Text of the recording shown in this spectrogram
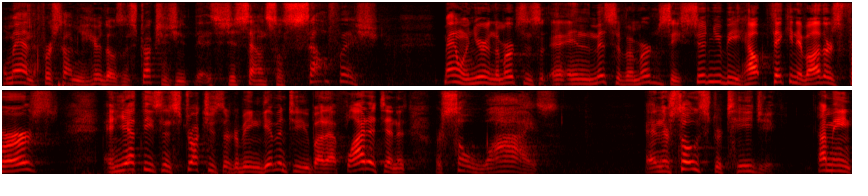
Well, man, the first time you hear those instructions, you, it just sounds so selfish. Man, when you're in the, in the midst of emergency, shouldn't you be help, thinking of others first? And yet, these instructions that are being given to you by that flight attendant are so wise and they're so strategic. I mean,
